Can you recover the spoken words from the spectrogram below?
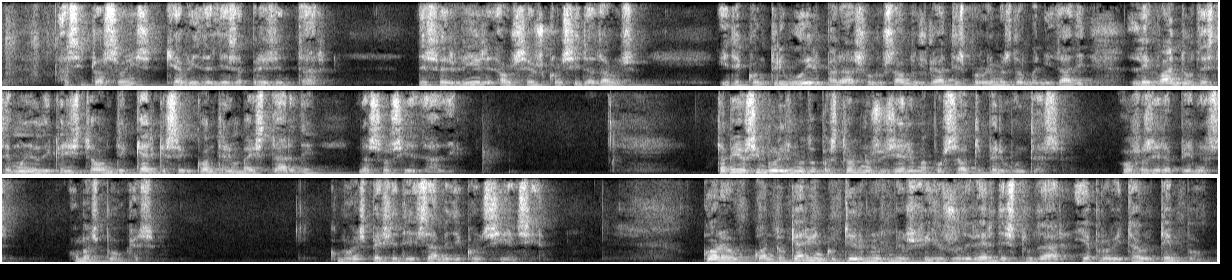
as situações que a vida lhes apresentar, de servir aos seus concidadãos e de contribuir para a solução dos grandes problemas da humanidade, levando o testemunho de Cristo onde quer que se encontrem mais tarde na sociedade. Também o simbolismo do pastor nos sugere uma porção de perguntas. Vou fazer apenas umas poucas, como uma espécie de exame de consciência. Quando quero incutir nos meus filhos o dever de estudar e aproveitar o tempo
